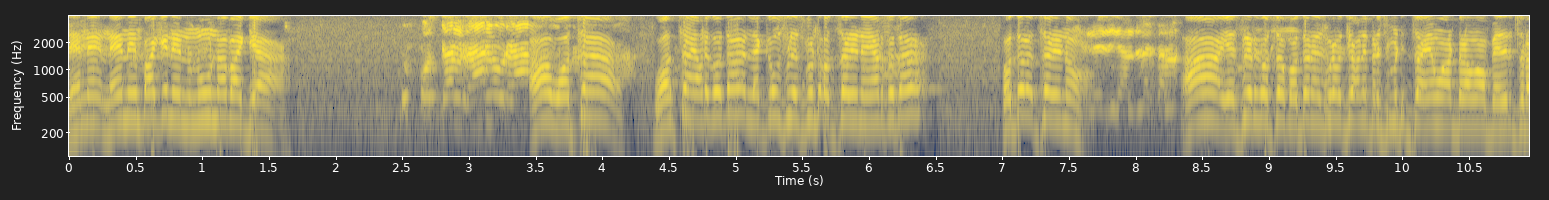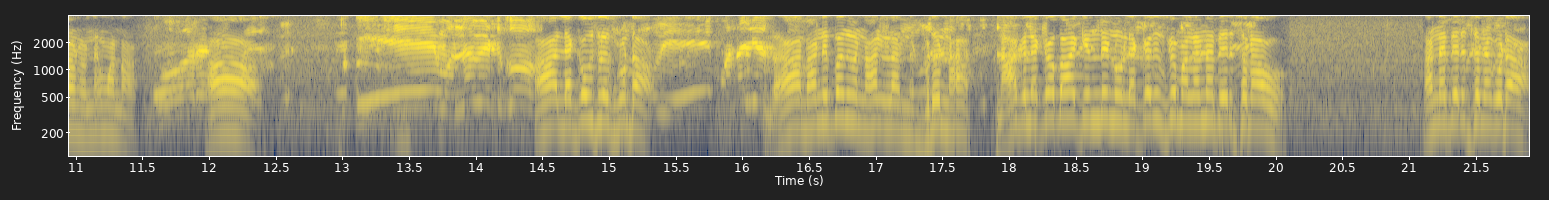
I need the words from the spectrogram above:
నేనే నేను బాగ్య నేను నువ్వు నా భాగ్య? నువ్వు పొద్దున రా నువ్వు రా. ఆ, వచ్చా వచ్చా ఎడగోతా లెక్క ఉసులు వేసుకుంటా వచ్చా నేను ఎడగోతా పొద్దున వచ్చా నేను? ఎస్పీకి వచ్చా? పొద్దున ఎస్పీ వచ్చా? ప్రెస్ మీట్ ఇచ్చా? ఏమంటామో బెదిరించాను ఏమన్నా లెక్క ఉసులు వేసుకుంటా. నన్ను ఇబ్బంది ఇప్పుడు నాకు లెక్క బాగిండి నువ్వు లెక్క తీసుకుని మళ్ళీ బెదిరించినావు నన్ను బెదిరించినా కూడా.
